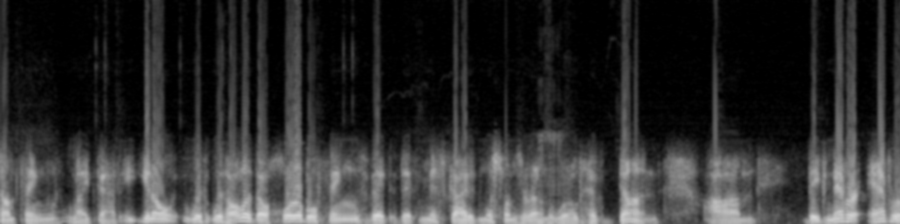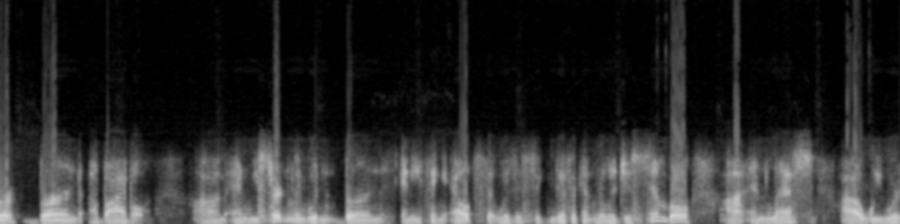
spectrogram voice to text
something like that. You know, with with all of the horrible things that that misguided Muslims around the world have done, um, they've never ever burned a Bible. Um, and we certainly wouldn't burn anything else that was a significant religious symbol uh, unless uh, we were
